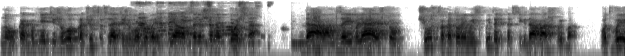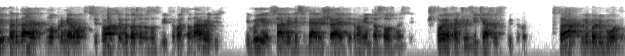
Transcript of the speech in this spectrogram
Ну, как бы мне тяжело, про чувства всегда тяжело Да, говорить. да, да, я я вам совершенно совершенно точно, вам да, вам заявляю, что чувства, которые вы испытываете, это всегда ваш выбор. Вот вы, когда, например, вот в ситуации, вы должны разозлиться, вы останавливаетесь, и вы сами для себя решаете, это момент осознанности, что я хочу сейчас испытывать. Страх, либо любовь,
